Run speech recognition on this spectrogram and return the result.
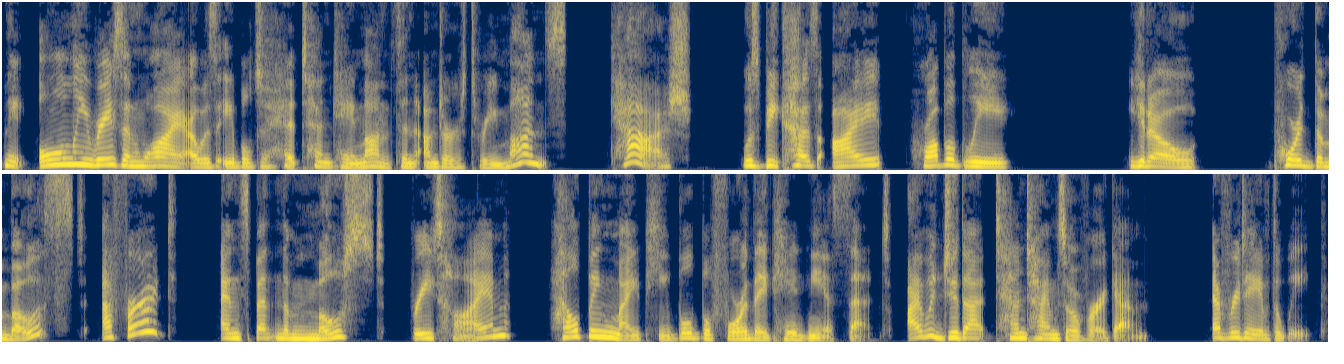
The only reason why I was able to hit 10K months in under three months cash was because I probably, you know, poured the most effort and spent the most free time helping my people before they paid me a cent. I would do that 10 times over again every day of the week.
